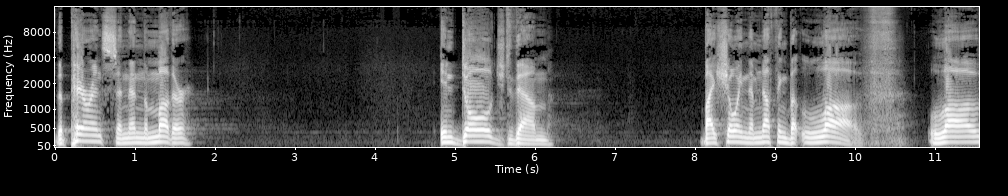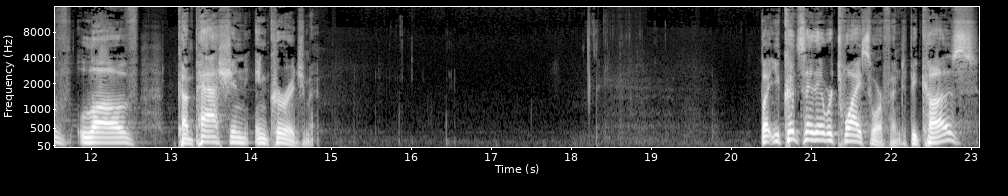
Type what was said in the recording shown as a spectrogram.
the parents and then the mother indulged them by showing them nothing but love, love, love, compassion, encouragement. But you could say they were twice orphaned because,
